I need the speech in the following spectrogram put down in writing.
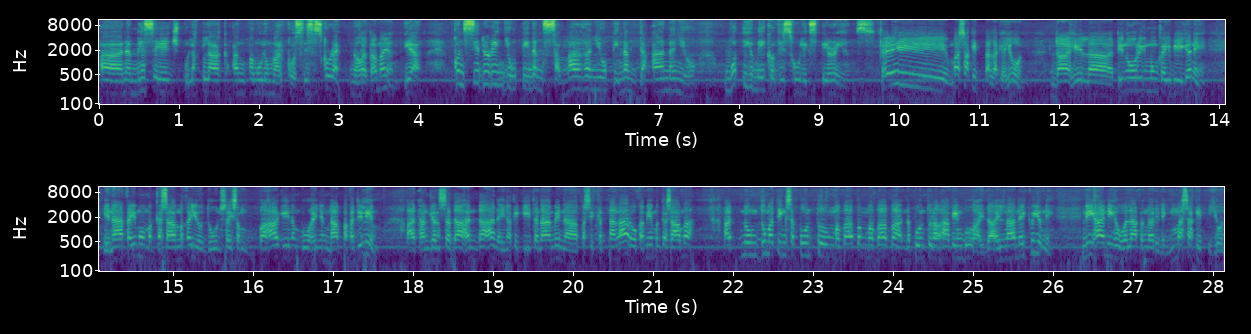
ah, na message, bulaklak ang Pangulong Marcos. This is correct, no? Tama yan. Yeah. Considering yung pinagsamahan nyo, pinagdaanan nyo, what do you make of this whole experience? Eh, masakit talaga yon Dahil ah, tinuring mong kaibigan eh. Inakay mo, magkasama kayo doon sa isang bahagi ng buhay niyang napakadilim. At hanggang sa dahan-dahan ay nakikita namin na pasikat ng araw kami magkasama. At nung dumating sa puntong mababang mababa na punto ng aking buhay, dahil nanay ko yun eh, ni Hani wala kang narinig, masakit yun.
